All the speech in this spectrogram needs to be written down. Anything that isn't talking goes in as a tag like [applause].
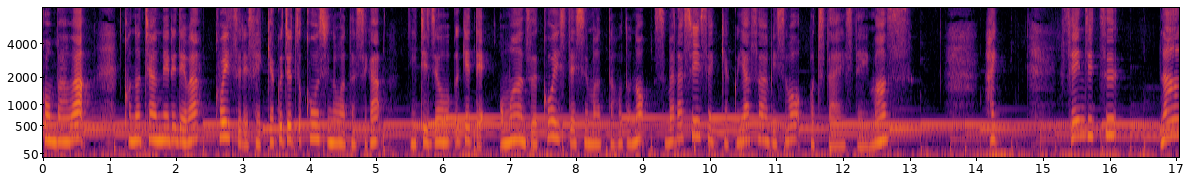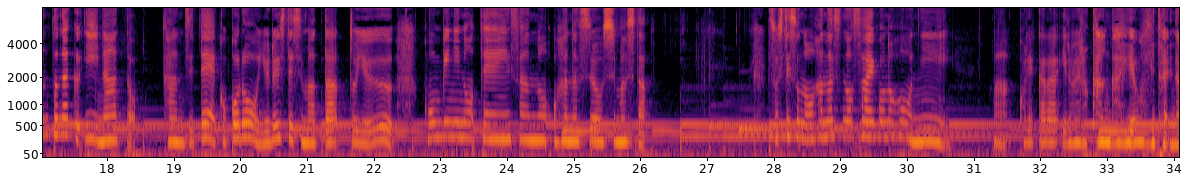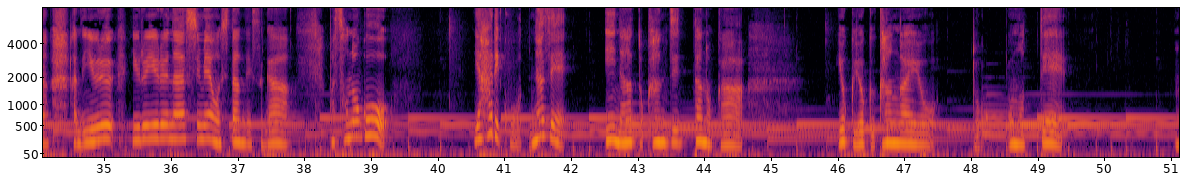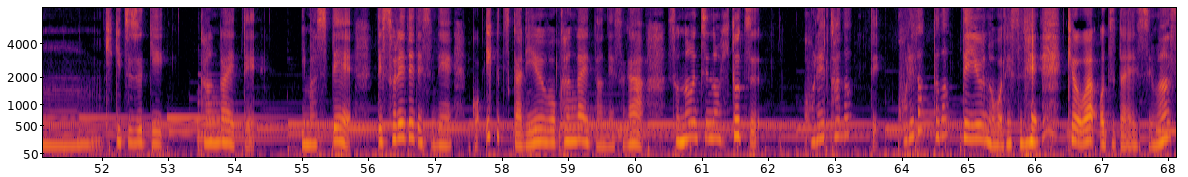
こんばんは。このチャンネルでは恋する接客術講師の私が日常を受けて思わず恋してしまったほどの素晴らしい接客やサービスをお伝えしています。はい。先日なんとなくいいなと感じて心を許してしまったというコンビニの店員さんのお話をしました。そしてそのお話の最後の方にまあ、これからいろいろ考えようみたいなあのゆるゆるゆるな締めをしたんですが、まあ、その後やはりこうなぜいいなと感じたのかよくよく考えようと思ってうん引き続き考えていましてでそれでですねこういくつか理由を考えたんですがそのうちの一つこれかなってこれだったなっていうのをですね [laughs] 今日はお伝えします。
